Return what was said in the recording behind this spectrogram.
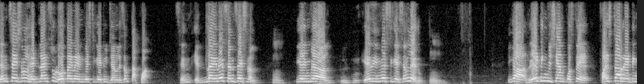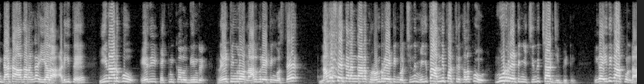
సెన్సేషనల్ హెడ్లైన్స్ లోతైన ఇన్వెస్టిగేటివ్ జర్నలిజం తక్కువ. సెన్ హెడ్లైనే సెన్సేషనల్. ఇక ఏది ఇన్వెస్టిగేషన్ లేదు. ఇక రేటింగ్ విషయానికి వస్తే ఫైవ్ స్టార్ రేటింగ్ డేటా ఆధారంగా ఇవాళ అడిగితే ఈనాడుకు ఏది టెక్నికల్ దీని రేటింగ్లో నాలుగు రేటింగ్ వస్తే నమస్తే తెలంగాణకు రెండు రేటింగ్ వచ్చింది మిగతా అన్ని పత్రికలకు మూడు రేటింగ్ ఇచ్చింది చాట్ జీపీటీ ఇక ఇది కాకుండా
